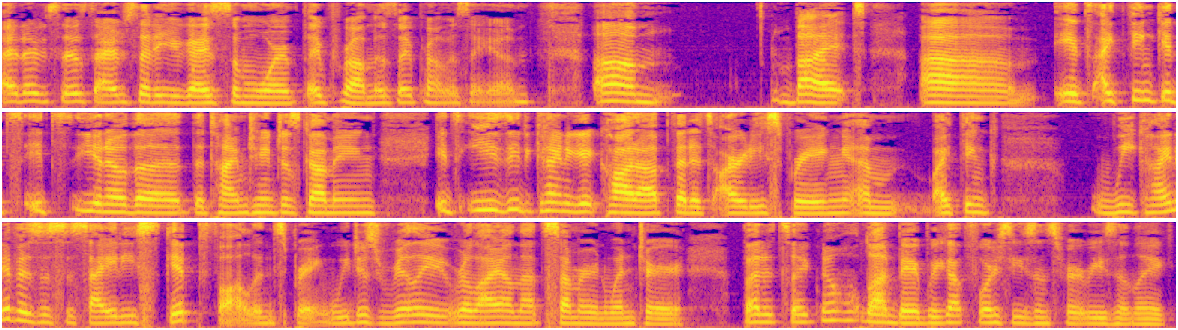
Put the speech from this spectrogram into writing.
and I'm so sorry. I'm sending you guys some warmth. I promise. I promise. I am. Um, but um it's i think it's it's you know the the time change is coming it's easy to kind of get caught up that it's already spring and i think we kind of as a society skip fall and spring. We just really rely on that summer and winter. But it's like, no, hold on, babe. We got four seasons for a reason. Like,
